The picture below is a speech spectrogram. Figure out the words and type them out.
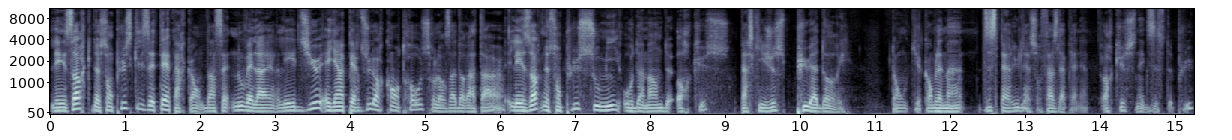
Les orques ne sont plus ce qu'ils étaient, par contre, dans cette nouvelle ère. Les dieux ayant perdu leur contrôle sur leurs adorateurs, les orques ne sont plus soumis aux demandes de Orcus parce qu'il est juste plus adoré. Donc, il a complètement disparu de la surface de la planète. Orcus n'existe plus.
